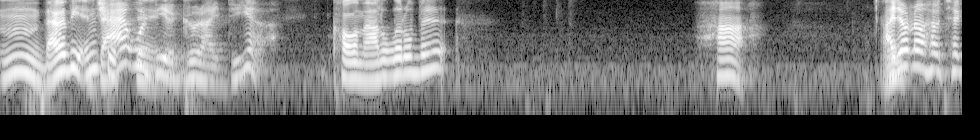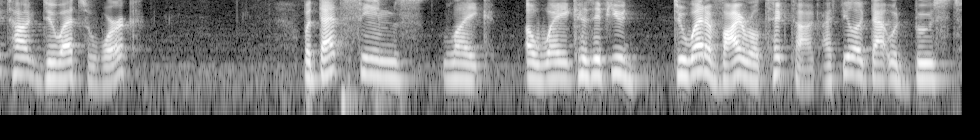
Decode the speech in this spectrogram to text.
mm, that would be interesting. That would be a good idea. Call him out a little bit. Huh. I, don't know how TikTok duets work, but that seems like a way because if you duet a viral TikTok, I feel like that would boost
